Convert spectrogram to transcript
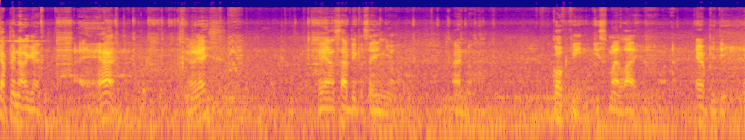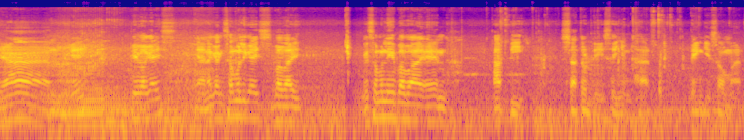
kape na agad. Ayan. Diba guys? Kaya sabi ko sa inyo, ano, coffee is my life. Every day. Yan. Okay? Okay ba guys? Yan. Hanggang sa muli guys. Bye-bye. Hanggang sa muli. Bye-bye and happy Saturday sa inyong lahat. Thank you so much.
